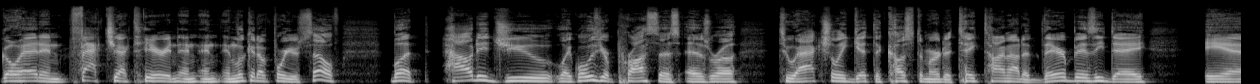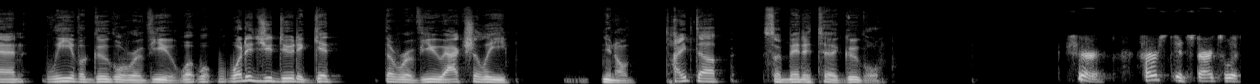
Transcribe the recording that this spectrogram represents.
go ahead and fact check here and, and, and, and look it up for yourself. But how did you, like, what was your process, Ezra, to actually get the customer to take time out of their busy day and leave a Google review? What, what, what did you do to get the review actually, you know, typed up, submitted to Google? Sure. First, it starts with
